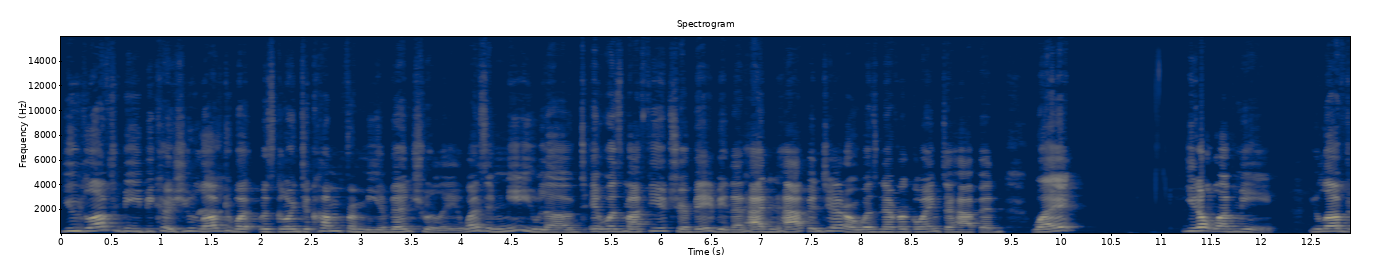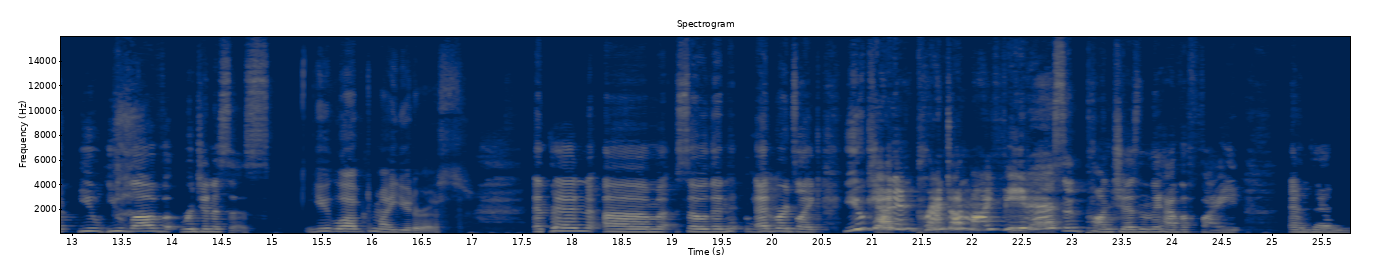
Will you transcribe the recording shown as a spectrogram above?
You loved me because you loved what was going to come from me eventually. It wasn't me you loved, it was my future baby that hadn't happened yet or was never going to happen. What? You don't love me. You loved you you love Regenesis. you loved my uterus. And then um so then Yeah. Edward's like, You can't imprint on my fetus and punches and they have a fight. And then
